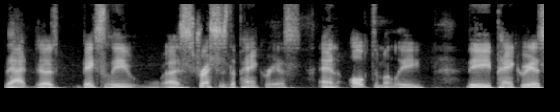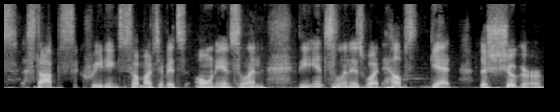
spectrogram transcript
that does basically uh, stresses the pancreas and ultimately the pancreas stops secreting so much of its own insulin. The insulin is what helps get the sugar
